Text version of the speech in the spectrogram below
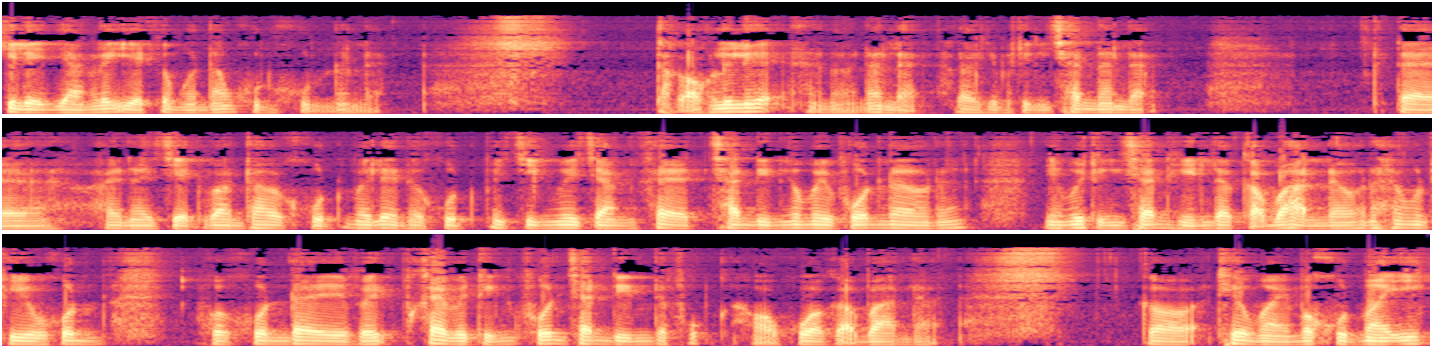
กิเลสอย่างละเอียดก็เหมือนน้ำขุนๆนั่นแหละ ตักออกเรื่อยๆนั่นแหละ เราจะไปถึงชั้นนั้นแหละ แต่ภายในเจ็ดวันถ้าขุดไม่เล่นขุด ไม่จริงไม่จังแค่ชั้นดินก็ไม่พ้นแล้วนะยังไม่ถึงชั้นหินแล้วกลับบ้านแล้วนะบางทีคนพอคนได้ไปแค่ไปถึงพ้นชั้นดินแต่พวกหอครัวกลับบ้านแล้วก็เที่ยวใหม่มาขุดมาอีก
